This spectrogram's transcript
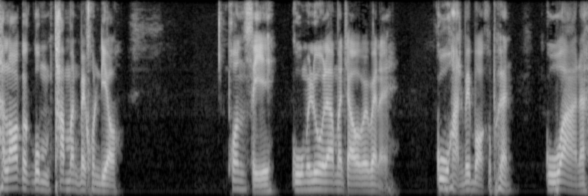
ทะเลาะกับกลุ่มทำมันไปคนเดียวพ่นสีกูไม่รู้แล้วมันจะเอาไปไปไหน กูหันไปบอกกับเพื่อน กูว่านะ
